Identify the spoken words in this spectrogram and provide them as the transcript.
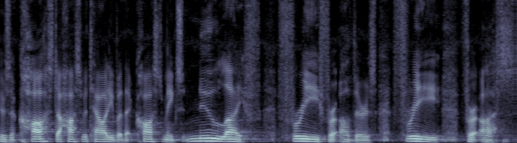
There's a cost to hospitality, but that cost makes new life free for others, free for us.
